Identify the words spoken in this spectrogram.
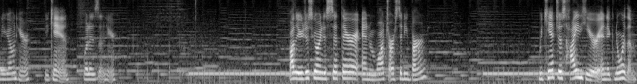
Can you go in here? You can. What is in here? Father, you're just going to sit there and watch our city burn? We can't just hide here and ignore them.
